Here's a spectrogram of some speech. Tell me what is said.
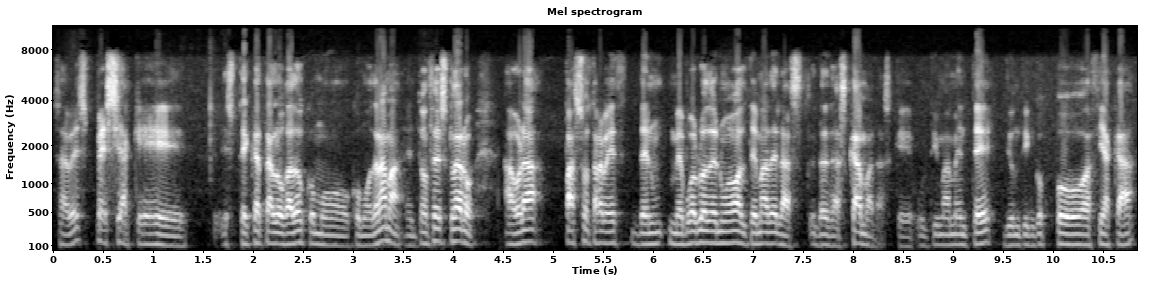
¿sabes? Pese a que esté catalogado como, como drama. Entonces, claro, ahora paso otra vez, me vuelvo de nuevo al tema de las, de las cámaras, que últimamente, de un tiempo hacia acá,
